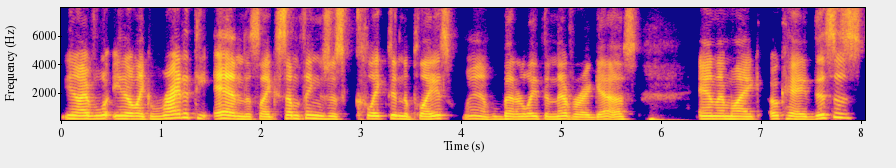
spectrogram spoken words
you know, I've, you know, like right at the end, it's like some things just clicked into place. Well, better late than never, I guess and i'm like okay this is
